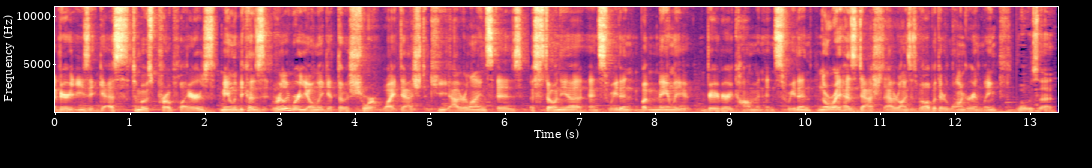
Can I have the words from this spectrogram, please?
a, very easy guess to most pro players, mainly because really where you only get those short white dashed key outer lines is Estonia and Sweden, but mainly very, very common in Sweden. Norway has dashed outer lines as well, but they're longer in length. What was that?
